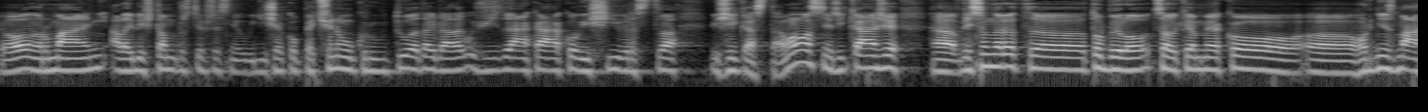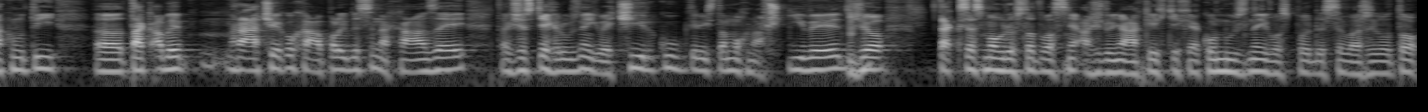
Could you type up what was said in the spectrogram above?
jo, normální, ale když tam prostě přesně uvidíš jako pečenou krůtu a tak dále, tak už je to nějaká jako vyšší vrstva, vyšší kasta. On vlastně říká, že eh, v Dishonored eh, to bylo celkem jako uh, hodně zmáknutý, tak, aby hráči jako chápali, kde se nacházejí, takže z těch různých večírků, který jsi tam mohl navštívit, mm-hmm. že, tak se mohl dostat vlastně až do nějakých těch jako nuzných hospod, kde se vařilo to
